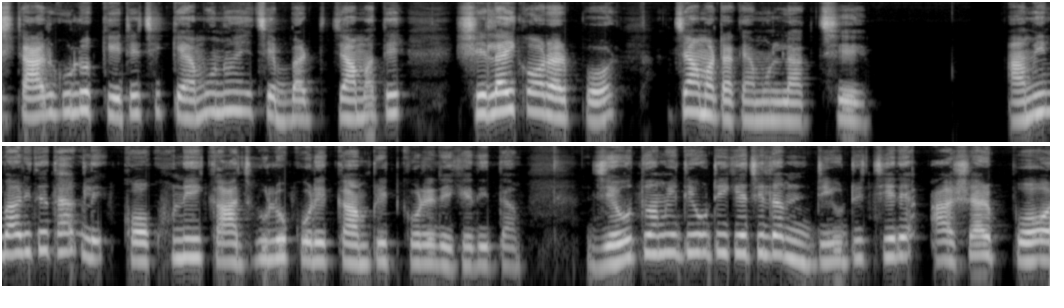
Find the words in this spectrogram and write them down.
স্টারগুলো কেটেছি কেমন হয়েছে, বাট জামাতে সেলাই করার পর জামাটা কেমন লাগছে? আমি বাড়িতে থাকলে কখনই কাজগুলো করে কমপ্লিট করে রেখে দিতাম। যেহেতু আমি ডিউটি গেছিলাম ডিউটি ছেড়ে আসার পর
